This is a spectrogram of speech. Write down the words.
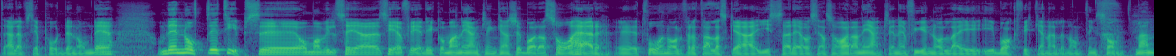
LFC-podden om det, om det är något eh, tips eh, om man vill säga, säga Fredrik om han egentligen kanske bara sa här eh, 2-0 för att alla ska gissa det och sen så har han egentligen en 4-0 i, i bakfickan eller någonting sånt. Men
